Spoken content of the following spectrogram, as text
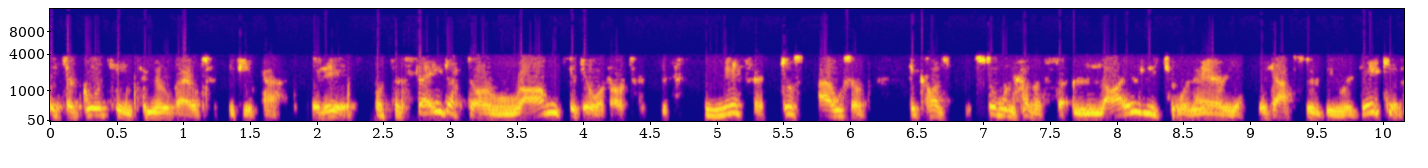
it's a good thing to move out if you can. It is. But to say that they're wrong to do it or to dismiss it just out of because someone has a certain loyalty to an area is absolutely ridiculous.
